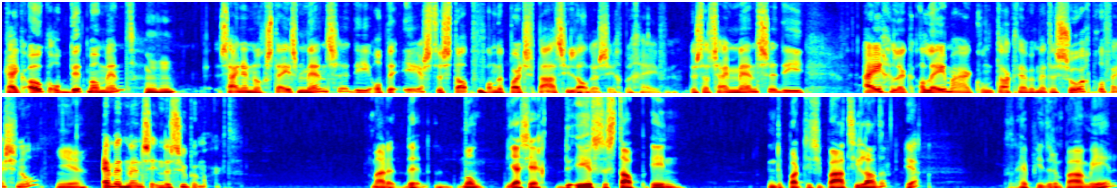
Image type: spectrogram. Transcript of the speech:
kijk, ook op dit moment zijn er nog steeds mensen die op de eerste stap van de participatieladder zich begeven. Dus dat zijn mensen die eigenlijk alleen maar contact hebben met een zorgprofessional en met mensen in de supermarkt. Maar de, de- want jij zegt de eerste stap in, in de participatieladder. Ja. Dan heb je er een paar meer.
